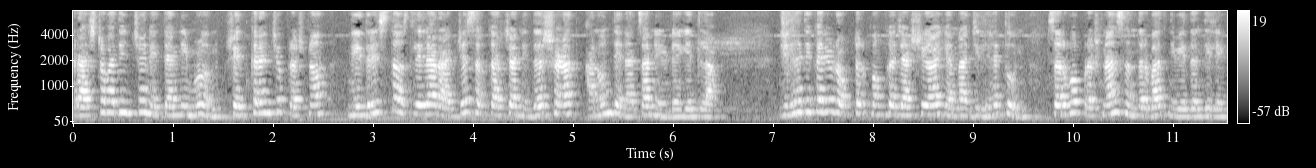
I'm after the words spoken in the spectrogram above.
राष्ट्रवादींच्या नेत्यांनी मिळून शेतकऱ्यांचे प्रश्न निद्रिस्त असलेल्या राज्य सरकारच्या निदर्शनात आणून देण्याचा निर्णय घेतला. जिल्हाधिकारी डॉक्टर पंकज आशिया यांना जिल्ह्यातून सर्व प्रश्नांसंदर्भात निवेदन दिले.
